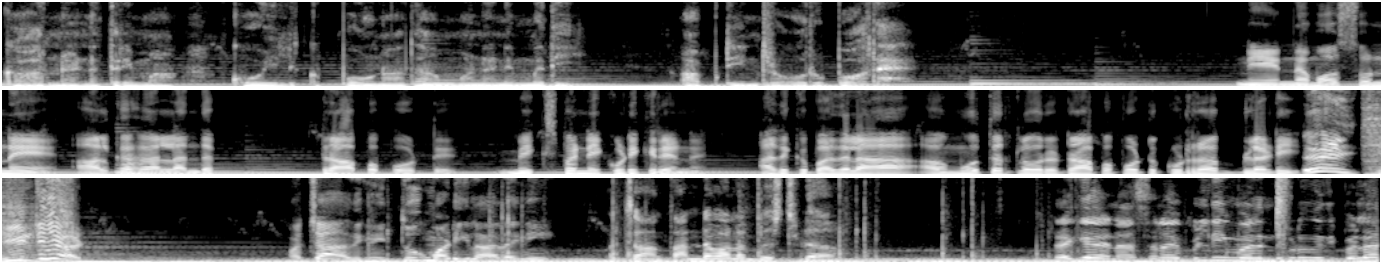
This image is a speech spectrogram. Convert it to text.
காரணம் என்ன தெரியுமா? கோயிலுக்கு போனால் தான் மன நிம்மதி அப்படின்ற ஒரு போதை. நீ என்னமோ சொன்னேன் ஆல்கஹால் அந்த டிராப்பை போட்டு மிக்ஸ் பண்ணி குடிக்கிறேன்னு. அதுக்கு பதிலா அவன் மூத்திரத்தில் ஒரு டிராப்பை போட்டு குடுற பிளடி இடியட் மச்சான் அதுக்கு நீ தூக்க மாட்டீங்களா நீ. மச்சான் தண்டவாளம் பெஸ்ட்டுடா ரகே நான் சொன்ன பில்டிங் மேல இருந்து கூட குதிப்பல.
